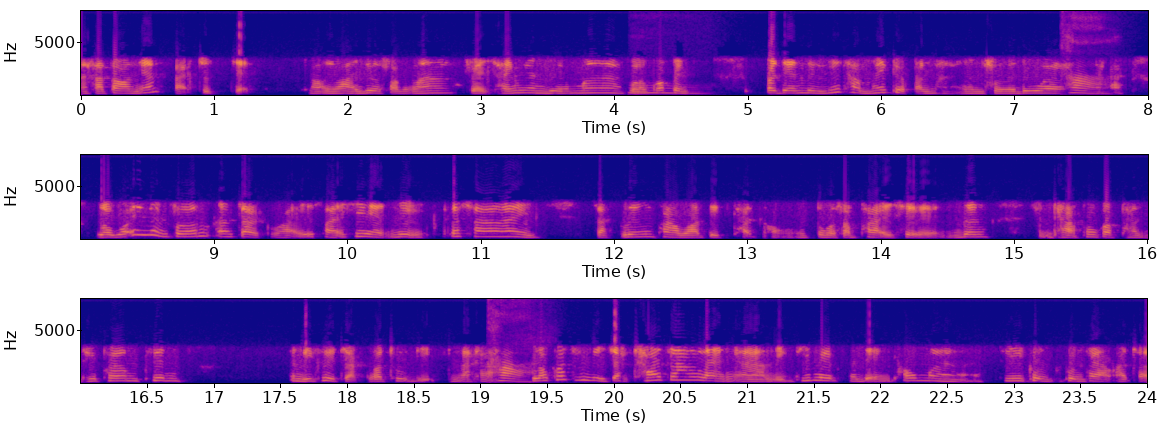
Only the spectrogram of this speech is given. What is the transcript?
นะคะ ตอนเนี้ย8.7ล้านล้าน US dollar เฟดใช้เงินเยอะมาก แล้วก็เป็น ประเด็นหนึ่งที่ทำให้เกิดปัญหาเงินเฟ้อด้วยค่ะนะคะเราว่าไอ้เงินเฟ้อมาจากหลายสาเหตุนี่ก็ใช่จากเรื่องภาวะติดขัดของตัว supply chain เรื่องสินค้าโภคภัณฑ์ที่เพิ่มขึ้น อันนี้คือจากวัตถุดิบนะคะค่ะแล้วก็จะมีจากค่าจ้างแรงงานอีกที่มีประเด็นเข้ามา ที่คุณคุณแพรวอาจจะ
